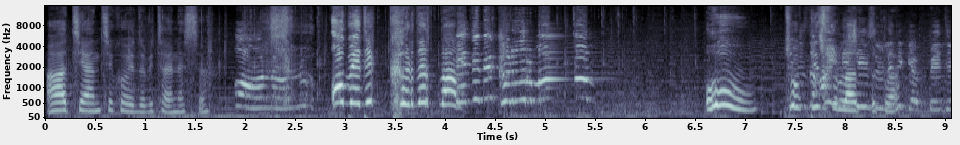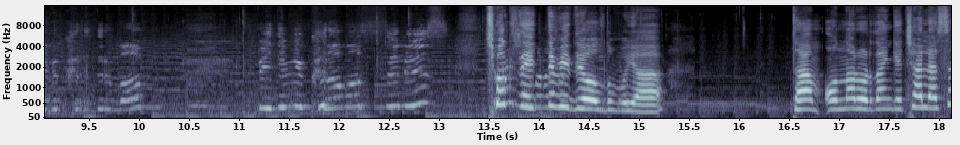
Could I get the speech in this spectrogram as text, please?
Aa TNT koydu bir tanesi. Ananı. Kırdırtmam. Bedemi kırdırmam. Oo, çok pis aynı şeyi fırlattık söyledik ya. Bedemi kırdırmam. Bedemi kıramazsınız. Çok zevkli video oldu bu ya. Tamam onlar oradan geçerlerse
